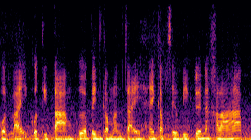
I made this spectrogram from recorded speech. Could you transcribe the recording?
กดไลค์ กดติดตาม เพื่อเป็นกำลังใจให้กับเซลบิ๊กด้วยนะครับ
